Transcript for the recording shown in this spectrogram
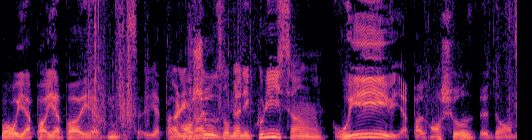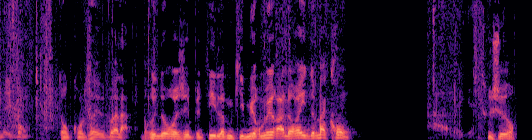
Bon, il y a pas, il y a pas, il y a, pas grand chose. Il bien les coulisses. Hein. Oui, il y a pas grand chose dedans, mais bon. Donc on voilà, Bruno Roger Petit, l'homme qui murmure à l'oreille de Macron. Ah, il y a toujours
